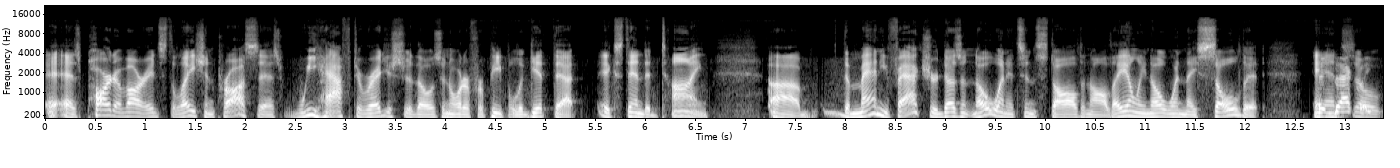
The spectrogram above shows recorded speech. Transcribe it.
as part of our installation process, we have to register those in order for people to get that extended time. Uh, the manufacturer doesn't know when it's installed and all; they only know when they sold it. And exactly so,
